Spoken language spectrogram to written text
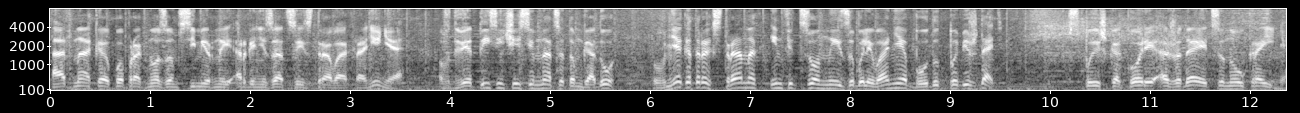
Однако, по прогнозам Всемирной организации здравоохранения, в 2017 году в некоторых странах инфекционные заболевания будут побеждать. Вспышка кори ожидается на Украине.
